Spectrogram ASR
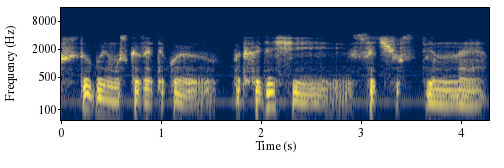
что бы ему сказать такое подходящее и сочувственное.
